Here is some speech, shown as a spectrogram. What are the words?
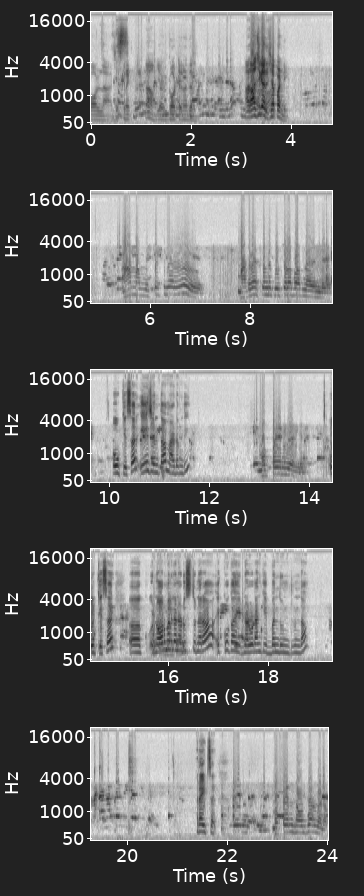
Call disconnect got another Raju గారు చెప్పండి. ఆ, మా మిస్సెస్ గారు మట వేసుకుంటే కూర్చోలేకపోతున్నారండి. ఓకే సార్ ఏజ్ ఎంత మేడంది? ముప్పై ఎనిమిది అండి. ఓకే సార్ నార్మల్గా నడుస్తున్నారా? ఎక్కువగా నడవడానికి ఇబ్బంది ఉంటుందా? Right sir. ముప్పై ఎనిమిది సంవత్సరాలు మేడం.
